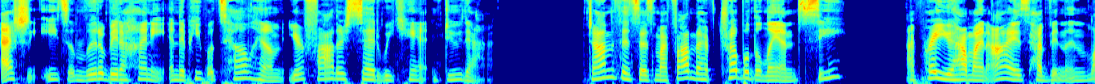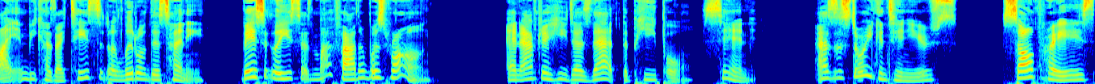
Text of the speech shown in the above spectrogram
actually eats a little bit of honey, and the people tell him, Your father said we can't do that. Jonathan says, My father have troubled the land. See, I pray you how mine eyes have been enlightened because I tasted a little of this honey. Basically, he says, My father was wrong. And after he does that, the people sin. As the story continues, Saul prays,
